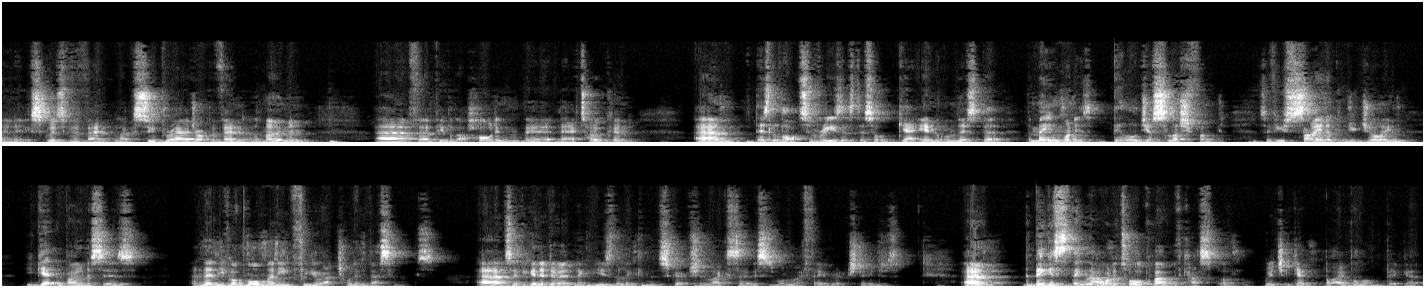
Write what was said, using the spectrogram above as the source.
an exclusive event, like super airdrop event at the moment uh, for people that are holding their, their token. Um, there's lots of reasons to sort of get in on this, but the main one is build your slush fund. So if you sign up and you join, you get the bonuses, and then you've got more money for your actual investments. Uh, so if you're going to do it, like, use the link in the description. Like I say, this is one of my favorite exchanges. Um, the biggest thing that I want to talk about with Casper, which again, buyable on BitGet,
